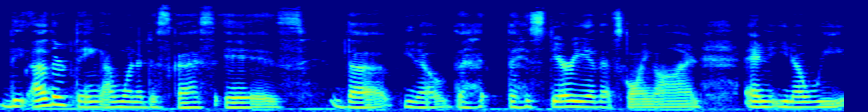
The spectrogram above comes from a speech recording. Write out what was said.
The other thing I want to discuss is the you know the the hysteria that's going on and you know we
